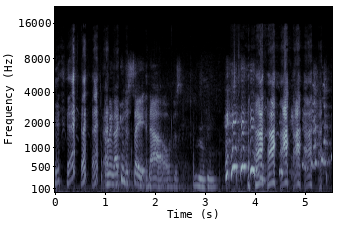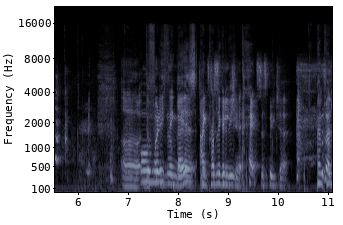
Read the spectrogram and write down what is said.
I mean, I can just say it now, just Ruby. Uh, Oh, the funny thing is, I'm probably going to be text to speech it. I'm probably like,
